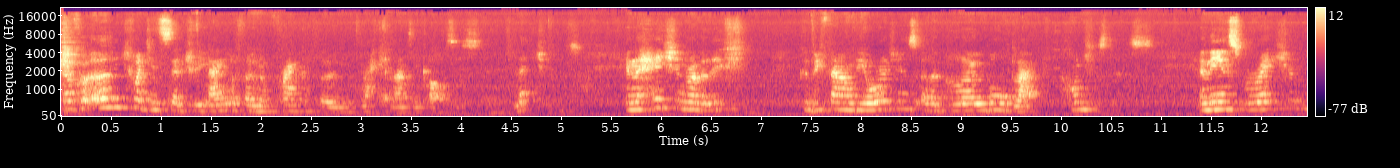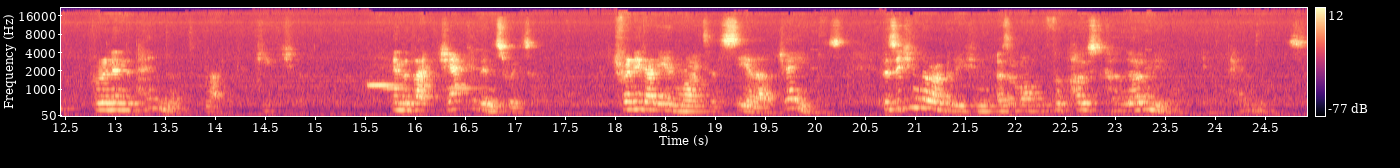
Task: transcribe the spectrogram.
Now, for early 20th century Anglophone and Francophone Black Atlantic artists and intellectuals, in the Haitian Revolution could be found the origins of a global black consciousness and the inspiration for an independent black future. In the Black Jacobins, for example, Trinidadian writer C.L.R. James positioned the revolution as a model for post-colonial independence.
